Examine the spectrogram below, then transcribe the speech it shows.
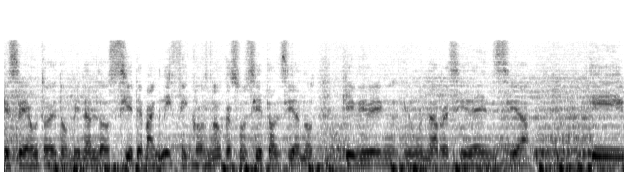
que se autodenominan los siete magníficos, ¿no? que son siete ancianos que viven en una residencia. Y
